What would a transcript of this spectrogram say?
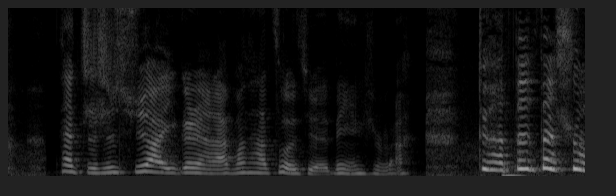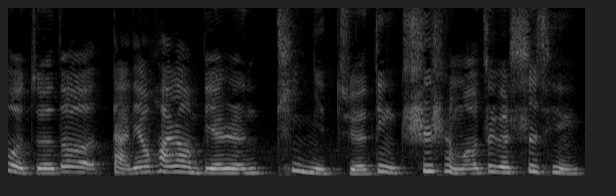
他只是需要一个人来帮他做决定，是吧？对啊，但但是我觉得打电话让别人替你决定吃什么这个事情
